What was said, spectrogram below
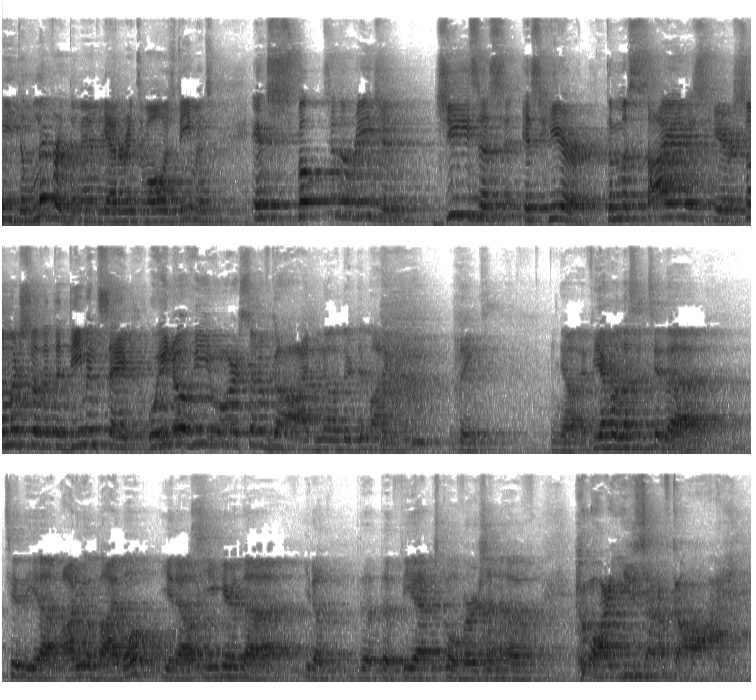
he delivered the man at the Gadarenes of all his demons, it spoke to the region. Jesus is here. The Messiah is here. So much so that the demons say, "We know who you are, Son of God." You know, their demonic things. You know, if you ever listen to the to the uh, audio Bible, you know, you hear the you know the, the theatrical version of "Who are you, Son of God?"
